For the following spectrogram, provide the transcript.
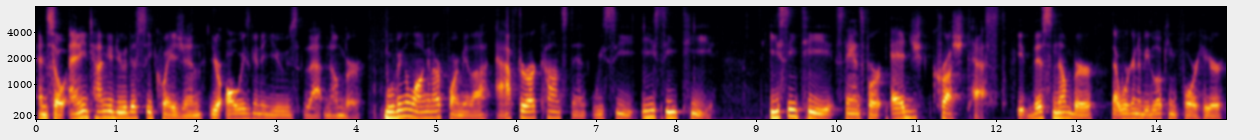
and so anytime you do this equation, you're always gonna use that number. Moving along in our formula, after our constant, we see ECT. ECT stands for Edge Crush Test. This number that we're gonna be looking for here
